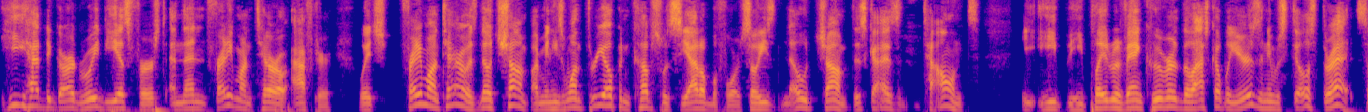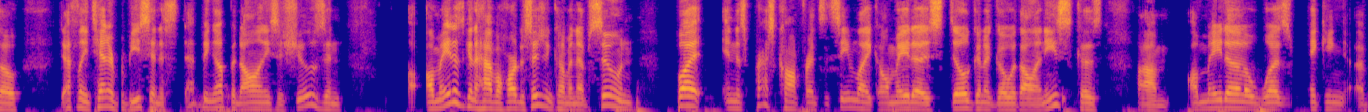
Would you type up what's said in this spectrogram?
he had to guard Ruidiaz first, and then Fredy Montero after. Which Fredy Montero is no chump. I mean, he's won three Open Cups with Seattle before, so he's no chump. This guy's talent. He he, he played with Vancouver the last couple of years, and he was still a threat. So definitely Tanner Beeson is stepping up in Alanis's shoes, and Al- Almeyda's going to have a hard decision coming up soon. But in this press conference, it seemed like Almeyda is still going to go with Alanis because um, Almeida was making a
